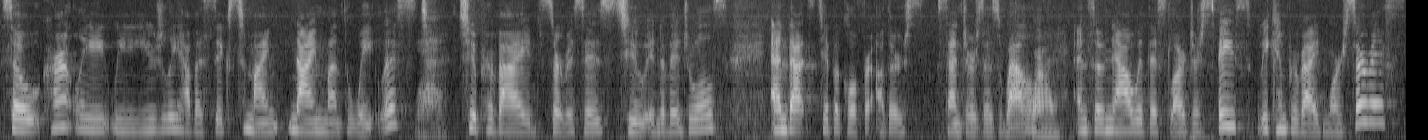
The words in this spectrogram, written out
so currently, we usually have a six to nine, nine month wait list wow. to provide services to individuals, and that's typical for other centers as well. Wow. And so now with this larger space, we can provide more service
